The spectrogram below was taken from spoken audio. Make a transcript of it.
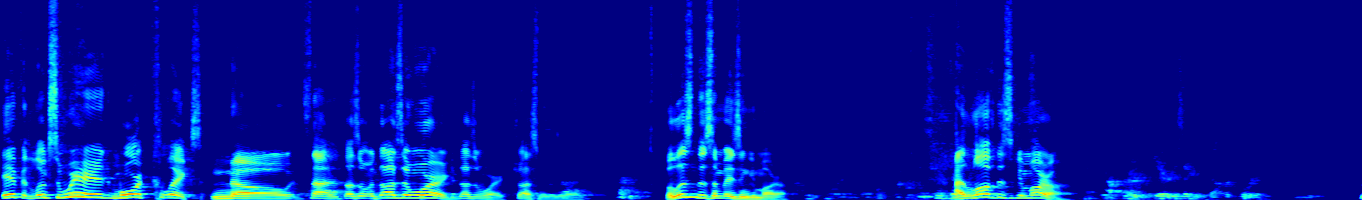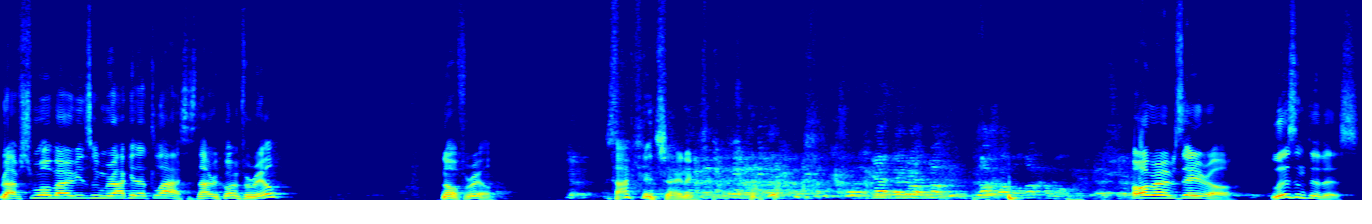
if it looks weird, more clicks. No, it's not. It doesn't. It doesn't work. It doesn't work. Trust me, it doesn't work. But listen to this amazing Gemara. I love this Gemara. Gary's saying not recording. Rav Shmuel Bar Yitzchak Mirakid at last. It's not recording for real? No, for real. Talking China. Oh, Reb Zera. Listen to this.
